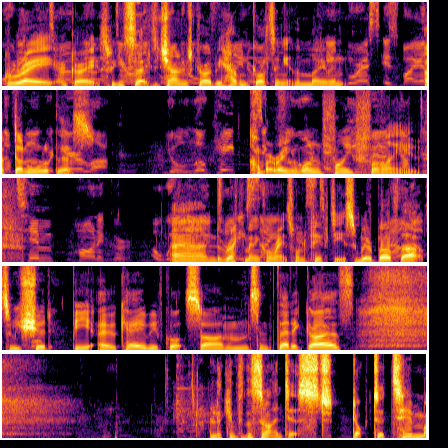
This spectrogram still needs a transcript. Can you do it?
Great, great. So we can select the challenge card. We haven't got any at the moment. I've done all of this. Combat rating 155. And the recommended combat rate is 150. So we're above that, so we should be okay. We've got some synthetic guys. Looking for the scientist. Dr. Tim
